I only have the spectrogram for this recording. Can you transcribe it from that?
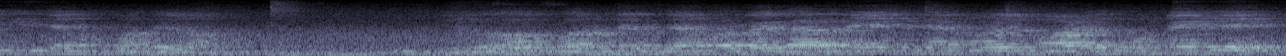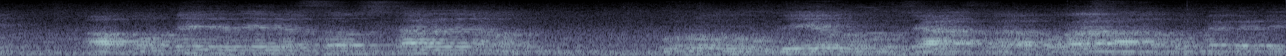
ಈಗ ಈ ಜನ್ಮಕ್ಕೆ ಬಂದೇವೆ ನಾವು ಬರ್ಬೇಕಾದ್ರೆ ಅನೇಕ ಜನ್ಮಗಳಲ್ಲಿ ಮಾಡಿದ ಪುಣ್ಯ ಇದೆ. ಆ ಪುಣ್ಯದ ಸಂಸ್ಕಾರದೇ ನಮಗೆ ಗುರು, ದೇವರು, ಶಾಸ್ತ್ರ, ಪುರಾಣ ಪುಣ್ಯಕತೆ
